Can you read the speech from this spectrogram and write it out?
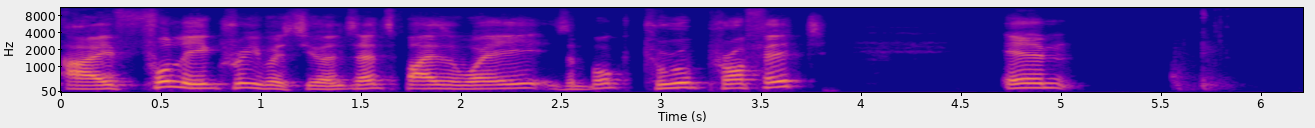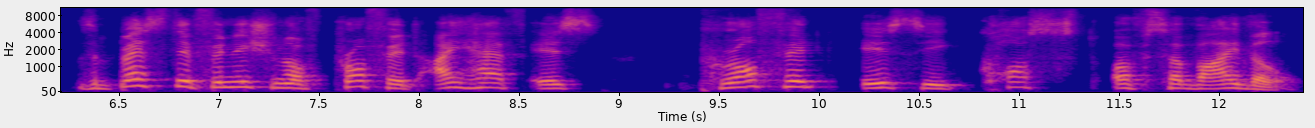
I fully agree with you. And that's, by the way, the book True Profit. Um, the best definition of profit I have is profit is the cost of survival.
